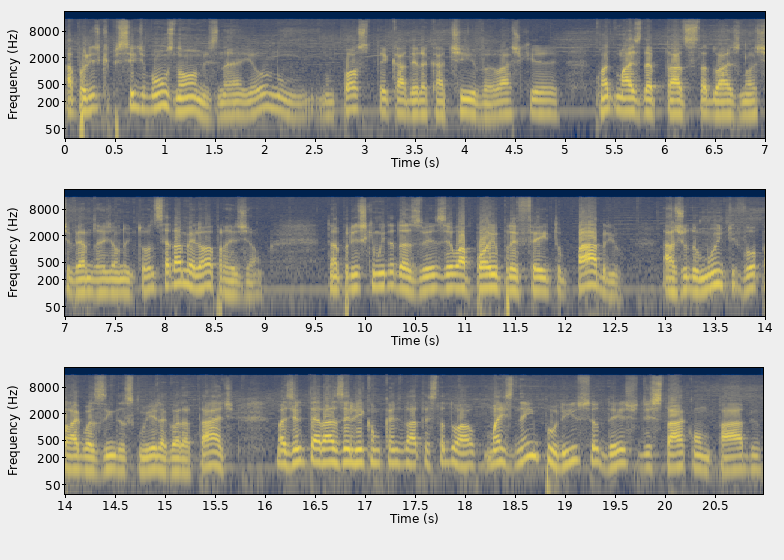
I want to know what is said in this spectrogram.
a política precisa de bons nomes, né? Eu não, não posso ter cadeira cativa. Eu acho que quanto mais deputados estaduais nós tivermos na região do entorno, será melhor para a região. Então é por isso que muitas das vezes eu apoio o prefeito Pábrio, ajudo muito e vou para Águas Lindas com ele agora à tarde, mas ele terá Zeli como candidato estadual. Mas nem por isso eu deixo de estar com o Pábrio,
